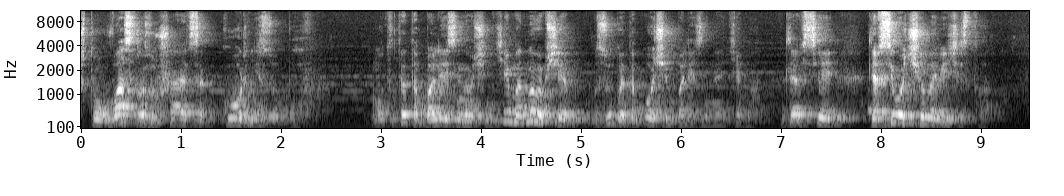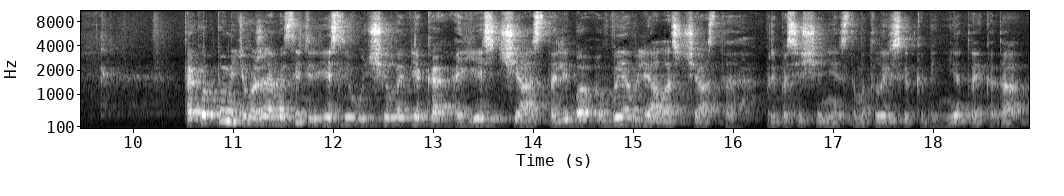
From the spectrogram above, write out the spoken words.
что у вас разрушаются корни зубов. Вот, вот это болезненная очень тема. Ну, вообще, зубы это очень болезненная тема для, всей, для всего человечества. Так вот, помните, уважаемые зрители, если у человека есть часто, либо выявлялось часто при посещении стоматологического кабинета, и когда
